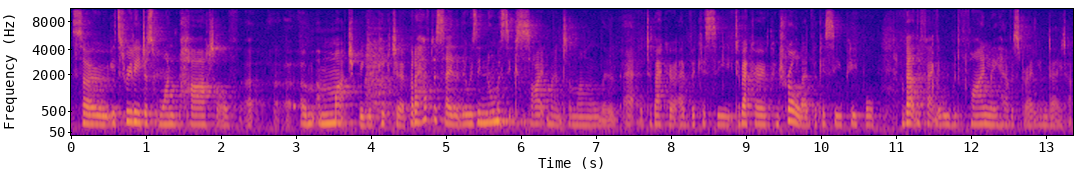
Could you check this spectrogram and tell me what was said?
so it's really just one part of a, a, a, much bigger picture. But I have to say that there was enormous excitement among the uh, tobacco advocacy, tobacco control advocacy people about the fact that we would finally have Australian data.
